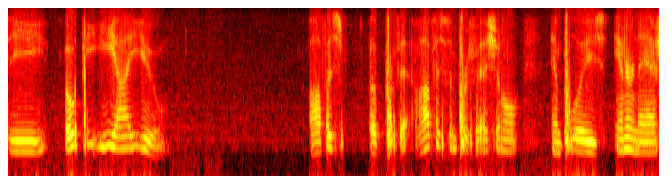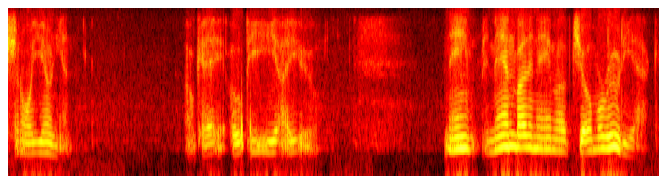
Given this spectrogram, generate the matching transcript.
the OPEIU, Office of Office and Professional Employees International Union. Okay, OPEIU. Name a man by the name of Joe Marudiak.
